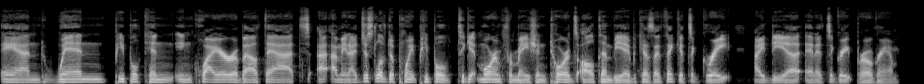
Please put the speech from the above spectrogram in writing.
and when people can inquire about that. I mean, I just love to point people to get more information towards altMBA because I think it's a great idea and it's a great program.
